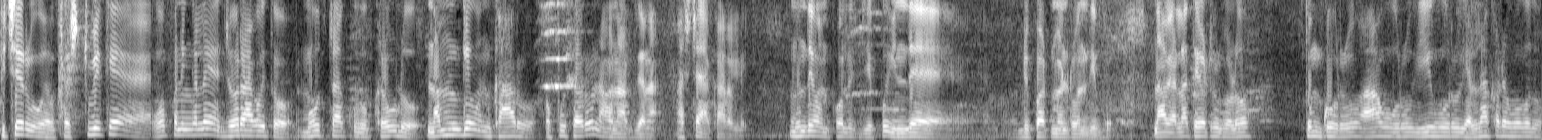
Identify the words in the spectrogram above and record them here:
ಪಿಕ್ಚರು ಫಸ್ಟ್ ವೀಕೆ ಓಪನಿಂಗಲ್ಲೇ ಜೋರಾಗೋಯ್ತು. ಮೂತ್ ಟಾಕು ಕ್ರೌಡು ನಮಗೆ ಒಂದು ಕಾರು, ಅಪ್ಪು ಸಾರು, ನಾವು ನಾಲ್ಕು ಜನ, ಅಷ್ಟೇ ಆ ಕಾರಲ್ಲಿ. ಮುಂದೆ ಒಂದು ಪೊಲೀಸ್ ಜೀಪು ಹಿಂದೆ ಡಿಪಾರ್ಟ್ಮೆಂಟ್ ಒಂದಿಬ್ಬರು ನಾವೆಲ್ಲ ಥಿಯೇಟ್ರುಗಳು ತುಮಕೂರು, ಆ ಊರು, ಈ ಊರು, ಎಲ್ಲ ಕಡೆ ಹೋಗೋದು.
